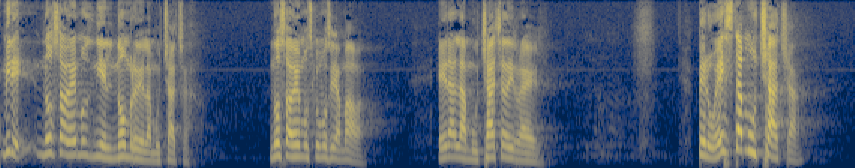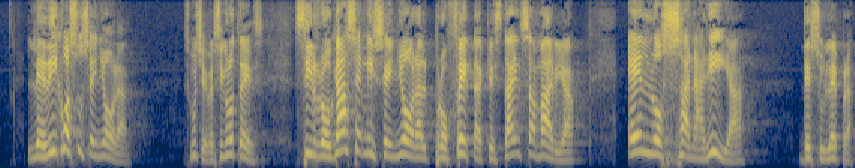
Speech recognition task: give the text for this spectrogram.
mire, no sabemos ni el nombre de la muchacha. No sabemos cómo se llamaba. Era la muchacha de Israel. Pero esta muchacha le dijo a su señora, escuche, versículo 3, si rogase mi señor al profeta que está en Samaria, él lo sanaría de su lepra.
